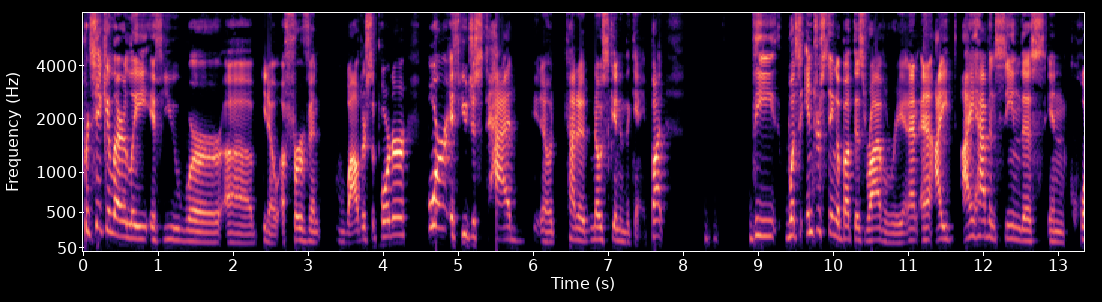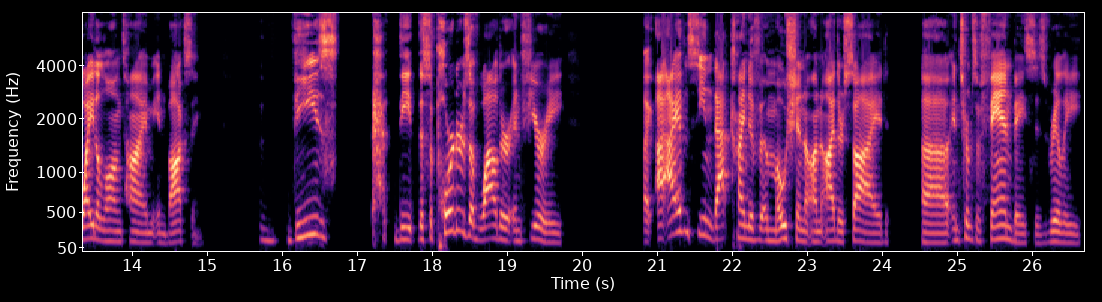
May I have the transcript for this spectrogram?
particularly if you were, uh, you know, a fervent Wilder supporter, or if you just had, you know, kind of no skin in the game. But the what's interesting about this rivalry, and, and I I haven't seen this in quite a long time in boxing. These the the supporters of Wilder and Fury, I, I haven't seen that kind of emotion on either side uh, in terms of fan bases really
